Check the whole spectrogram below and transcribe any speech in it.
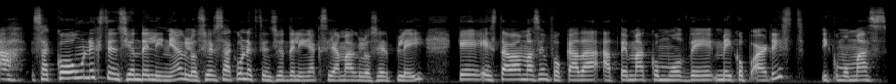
Ah, sacó una extensión de línea, Glossier saca una extensión de línea que se llama Glossier Play, que estaba más enfocada a tema como de makeup artist y como más,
